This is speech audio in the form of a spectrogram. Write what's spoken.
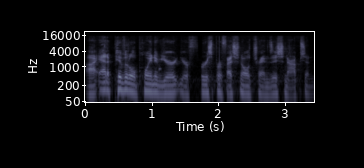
uh, at a pivotal point of your your first professional transition option?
